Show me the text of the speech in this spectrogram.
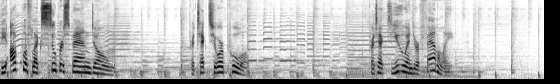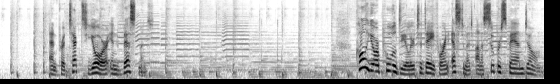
The Aquaflex Superspan Dome protects your pool, protects you and your family, and protects your investment. Call your pool dealer today for an estimate on a Superspan dome.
